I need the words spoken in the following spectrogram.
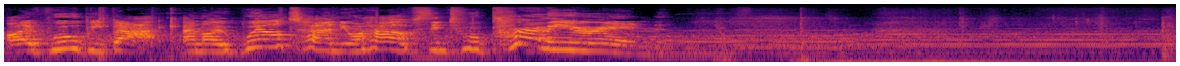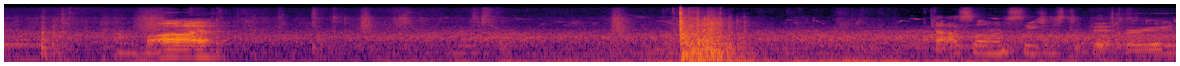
I will be back and I will turn your house into a Premier Inn! Bye. That's honestly just a bit rude.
